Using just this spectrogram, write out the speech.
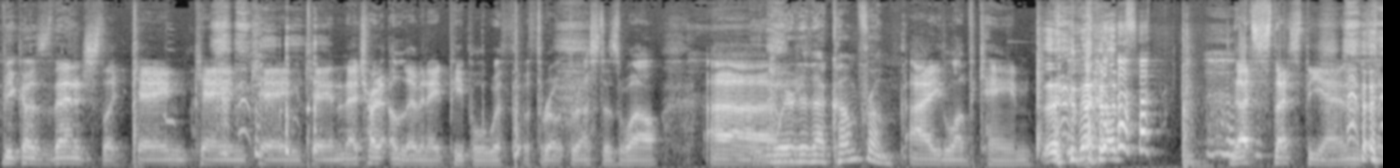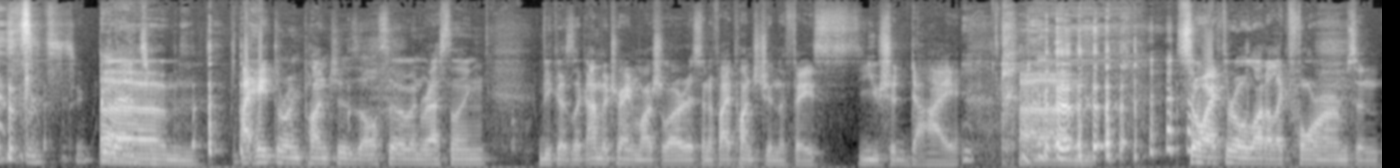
because then it's just like Kane, Kane, Kane, Kane, and I try to eliminate people with a throat thrust as well. Uh, Where did that come from? I love Kane. that's that's the end. Good. Um, I hate throwing punches also in wrestling because like I'm a trained martial artist and if I punched you in the face, you should die. Um, so I throw a lot of like forearms and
